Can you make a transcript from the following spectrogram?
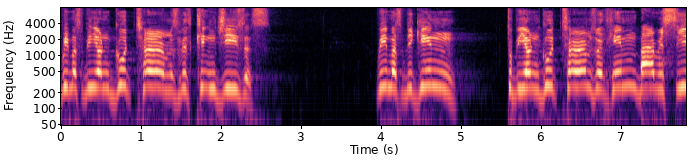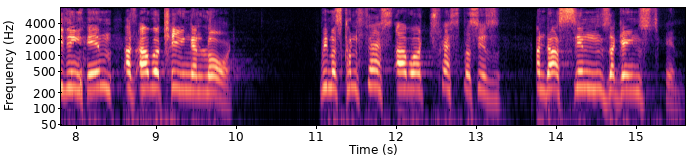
We must be on good terms with King Jesus. We must begin to be on good terms with him by receiving him as our King and Lord. We must confess our trespasses and our sins against him.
